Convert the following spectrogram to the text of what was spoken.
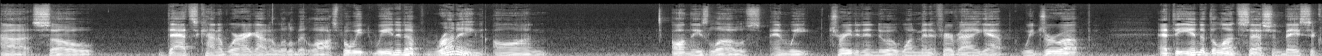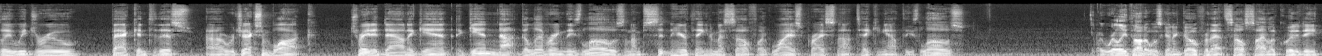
Uh, so that's kind of where I got a little bit lost. But we, we ended up running on on these lows and we traded into a one minute fair value gap. We drew up at the end of the lunch session, basically, we drew back into this uh, rejection block, traded down again, again, not delivering these lows. And I'm sitting here thinking to myself, like, why is price not taking out these lows? I really thought it was going to go for that sell side liquidity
